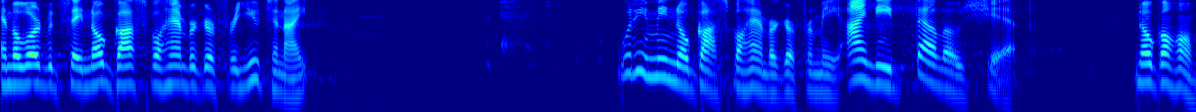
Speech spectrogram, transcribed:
and the Lord would say, "No gospel hamburger for you tonight." What do you mean, no gospel hamburger for me? I need fellowship. No, go home.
